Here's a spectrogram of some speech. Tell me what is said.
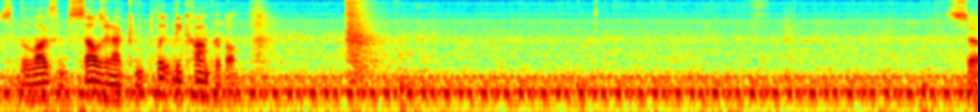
so the logs themselves are not completely comparable. So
